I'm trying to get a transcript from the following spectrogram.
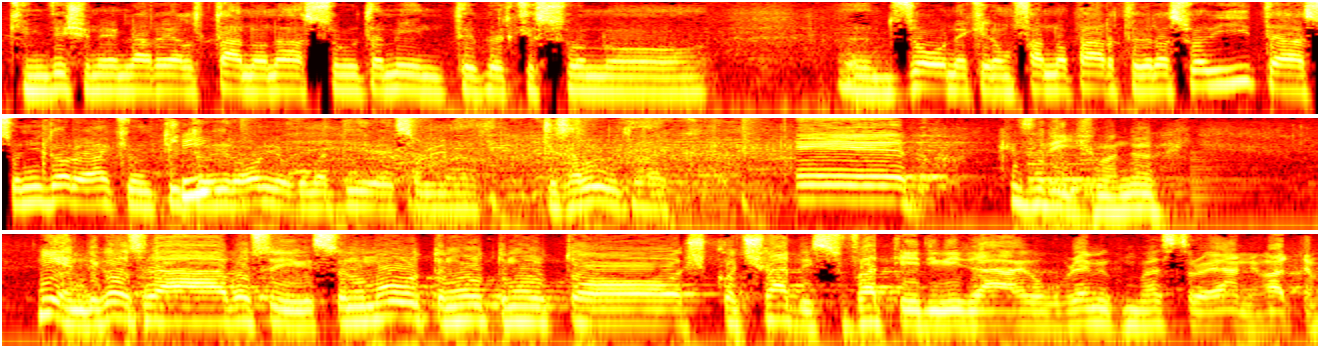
che invece nella realtà non ha assolutamente perché sono eh, zone che non fanno parte della sua vita, Sogni d'oro è anche un titolo Sì. ironico come a dire insomma ti saluto. Ecco. E che si dice? ma- Niente, cosa posso dire? Sono molto, molto, molto scocciato su fatti di dividere il premio con Mastroianni, guarda,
